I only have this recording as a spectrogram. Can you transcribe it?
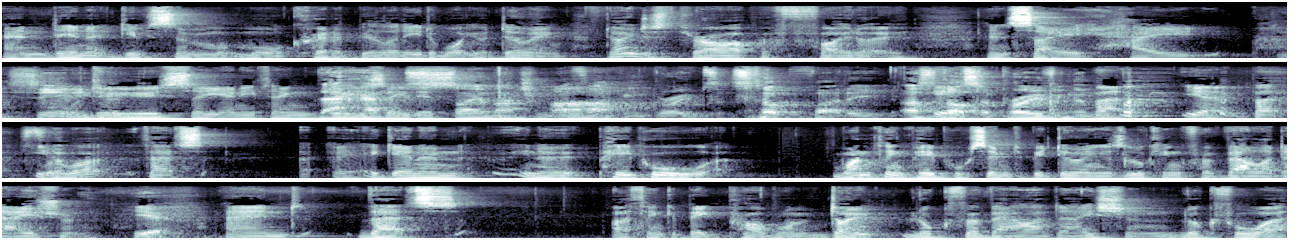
and then it gives some more credibility to what you're doing. Don't just throw up a photo and say, "Hey, you see do anything? you see anything? That do you see this?" so much in my Oh. fucking groups. It's not funny. I stopped It's- approving them. But yeah, but you know what? That's again, and you know, people. One thing people seem to be doing is looking for validation, Yeah. and that's. I think a big problem. Don't look for validation. Look for,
